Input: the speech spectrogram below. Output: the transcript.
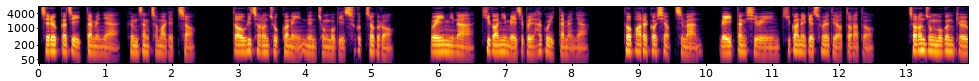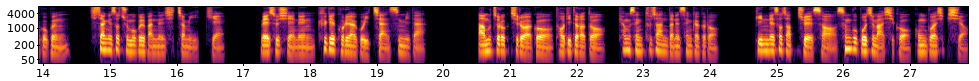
재료까지 있다면야 금상첨화겠죠. 더욱이 저런 조건에 있는 종목이 수급적으로 외인이나 기관이 매집을 하고 있다면야 더 바랄 것이 없지만 매입 당시 외인 기관에게 소외되었더라도 저런 종목은 결국은 시장에서 주목을 받는 시점이 있기에 매수 시에는 크게 고려하고 있지 않습니다. 아무쪼록 지루하고 더디더라도 평생 투자한다는 생각으로 빚내서 잡주해서 승부 보지 마시고 공부하십시오.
